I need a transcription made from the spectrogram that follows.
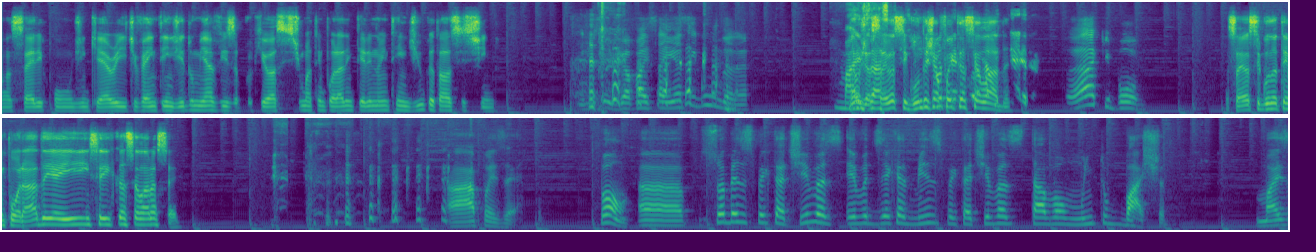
uma série com o Jim Carrey, e tiver entendido, me avisa, porque eu assisti uma temporada inteira e não entendi o que eu tava assistindo. Isso já vai sair a segunda, né? não, já saiu a segunda e já foi cancelada. Ah, que bom. Saiu a segunda temporada e aí em seguida cancelaram a série. Ah, pois é. Bom, ah, sobre as expectativas, eu vou dizer que as minhas expectativas estavam muito baixas. Mas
